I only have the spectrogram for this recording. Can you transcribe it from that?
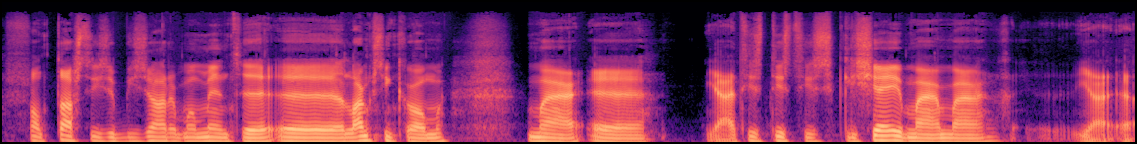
fantastische, bizarre momenten uh, langs zien komen. Maar uh, ja, het is, het is, het is cliché, maar, maar ja,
